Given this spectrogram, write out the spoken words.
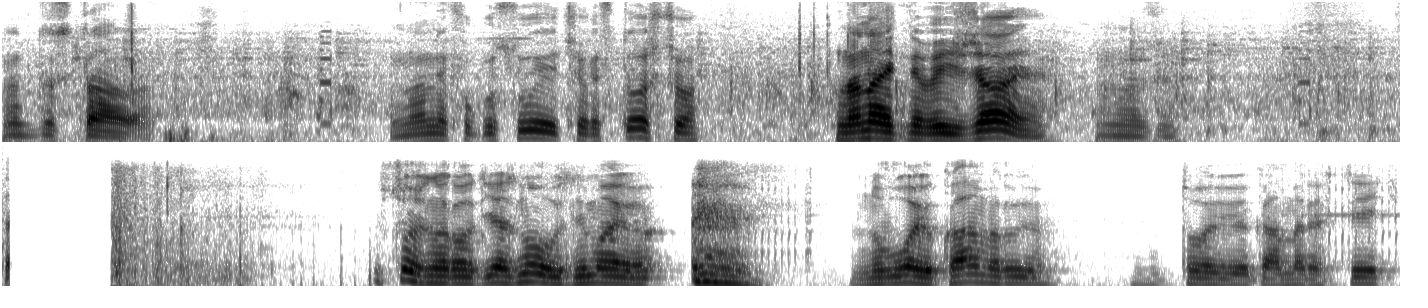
От достава. Вона не фокусує через те, що вона навіть не виїжджає. Ну що ж, народ, я знову знімаю новою камерою, тою, яка мерехтить.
